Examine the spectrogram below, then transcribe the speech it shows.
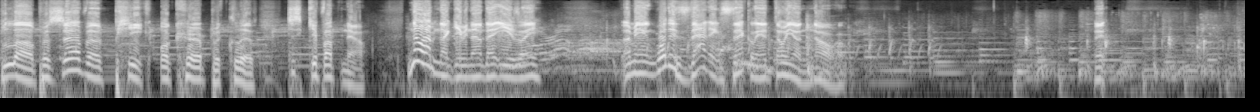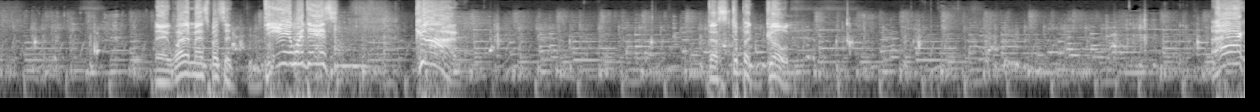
blow, preserve a peak, or curb a cliff. Just give up now. No, I'm not giving up that easily. I mean, what is that exactly? I don't even know. Hey, hey what am I supposed to deal with this? God! The stupid goat. Ack!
